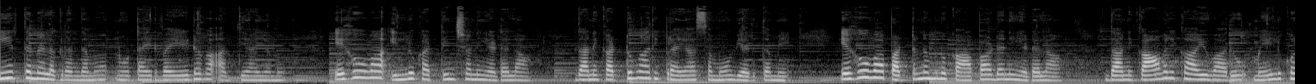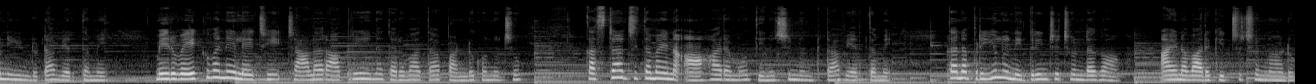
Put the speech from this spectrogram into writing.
కీర్తనల గ్రంథము నూట ఇరవై ఏడవ అధ్యాయము. ఎహోవా ఇల్లు కట్టించని ఎడల దాని కట్టువారి ప్రయాసము వ్యర్థమే. ఎహోవా పట్టణమును కాపాడని ఎడల దాని కావలి కాయువారు మేలుకొనియుండుట వ్యర్థమే. మీరు వేకువనే లేచి చాలా రాత్రి అయిన తరువాత పండుకొనుచు కష్టార్జితమైన ఆహారము తినుచునుండుట వ్యర్థమే. తన ప్రియులు నిద్రించుచుండగా ఆయన వారికిచ్చుచున్నాడు.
